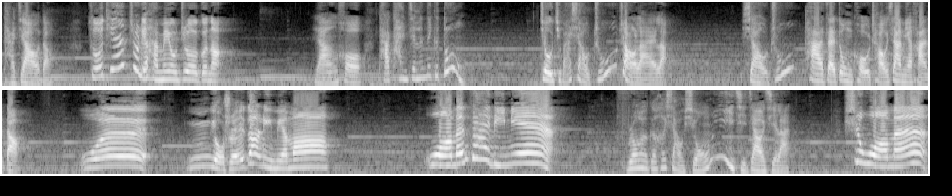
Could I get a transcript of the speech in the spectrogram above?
它叫道：“昨天这里还没有这个呢。”然后它看见了那个洞，就去把小猪找来了。小猪趴在洞口，朝下面喊道：“喂，嗯，有谁在里面吗？”我们在里面 Frog 和小熊一起叫起来：“是我们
